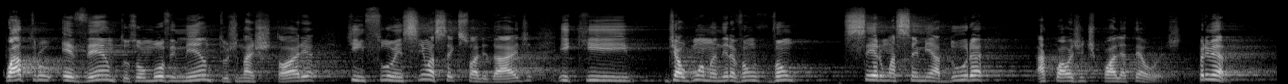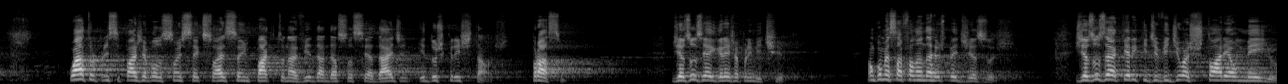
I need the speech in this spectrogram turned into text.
quatro eventos ou movimentos na história que influenciam a sexualidade e que, de alguma maneira, vão, vão ser uma semeadura a qual a gente colhe até hoje. Primeiro, quatro principais revoluções sexuais e seu impacto na vida da sociedade e dos cristãos. Próximo, Jesus e a igreja primitiva. Vamos começar falando a respeito de Jesus. Jesus é aquele que dividiu a história ao meio.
